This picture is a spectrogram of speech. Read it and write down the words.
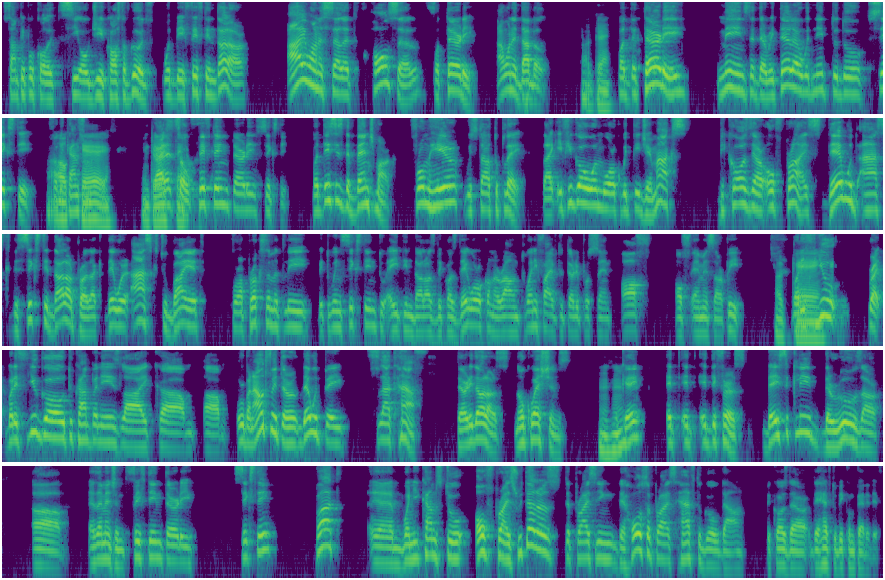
some people call it COG, cost of goods, would be fifteen dollar. I want to sell it wholesale for thirty. I want to double. Okay. But the thirty means that the retailer would need to do sixty for the okay. consumer. Got it? So 15, 30, 60. But this is the benchmark. From here, we start to play. Like if you go and work with TJ Maxx, because they are off price, they would ask the $60 product, they were asked to buy it for approximately between 16 to 18 dollars because they work on around 25 to 30 percent off of msrp okay. but if you right but if you go to companies like um, um, urban outfitter they would pay flat half 30 dollars no questions mm-hmm. okay it, it it differs basically the rules are uh, as I mentioned, 15, 30, 60. But uh, when it comes to off-price retailers, the pricing, the wholesale price have to go down because they are they have to be competitive,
